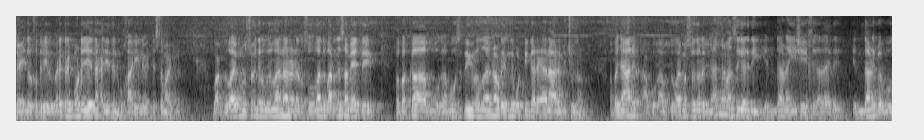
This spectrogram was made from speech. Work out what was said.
സയ്യിദ് അൽ ഖദ്രി ഇവരൊക്കെ റിപ്പോർട്ട് ചെയ്യുന്ന ഹദീസുണ്ട് ബുഖാരിയിൽ വ്യത്യസ്തമായിട്ടുള്ള അപ്പോൾ അബ്ദുല്ലാഹിബിൻ മസൂദ് റളിയല്ലാഹു റസൂല്ലാദ് പറഞ്ഞ സമയത്ത് ഫബക്ക അബൂ അബൂ സദീഖ് അള്ളഹാൻ അവിടെ നിന്ന് പൊട്ടിക്കരയാൻ ആരംഭിച്ചു എന്നാണ്. അപ്പോൾ ഞാൻ അബു അബ്ദുല്ലാഹി മസൂദ് ഞാൻ അങ്ങനെ മനസ്സിൽ കരുതി എന്താണ് ഈ ഷെയ്ഖ് അതായത് എന്താണ് ഇപ്പോൾ അബൂ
